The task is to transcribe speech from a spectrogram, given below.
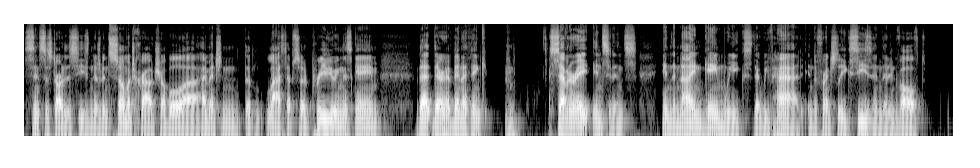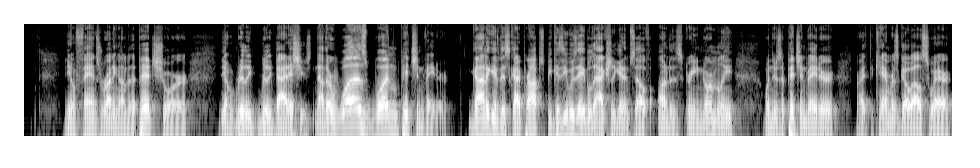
since the start of the season. There's been so much crowd trouble. Uh, I mentioned the last episode previewing this game that there have been, I think, seven or eight incidents in the nine game weeks that we've had in the French league season that involved, you know, fans running onto the pitch or, you know, really, really bad issues. Now, there was one pitch invader. Got to give this guy props because he was able to actually get himself onto the screen. Normally, when there's a pitch invader, right, the cameras go elsewhere.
